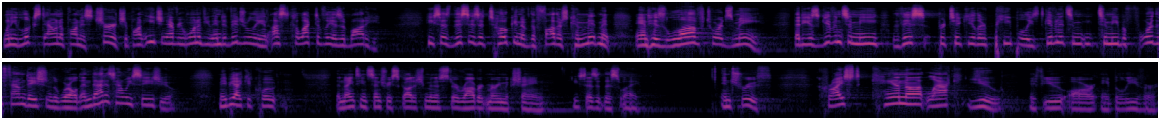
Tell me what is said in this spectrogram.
When He looks down upon His church, upon each and every one of you individually and us collectively as a body, He says, This is a token of the Father's commitment and His love towards me. That He has given to me this particular people. He's given it to me, to me before the foundation of the world. And that is how He sees you. Maybe I could quote the 19th century Scottish minister Robert Murray M'Cheyne. He says it this way In truth, Christ cannot lack you if you are a believer.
